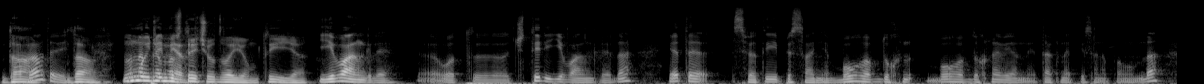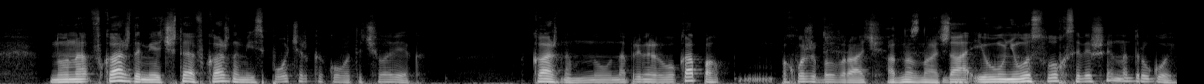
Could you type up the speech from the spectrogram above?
Да, Правда ведь? Да. Ну, Ну, мы идем например, навстречу вдвоем, ты и я. Евангелие, э, вот э, четыре Евангелия, да, это святые писания, Бога, вдухн... Бога вдохновенные, так написано, по-моему, да? Но на, в каждом, я читаю, в каждом есть почерк какого-то человека. Каждом, ну, например, Лука, по- похоже, был врач. Однозначно. Да, и у него слог совершенно другой.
